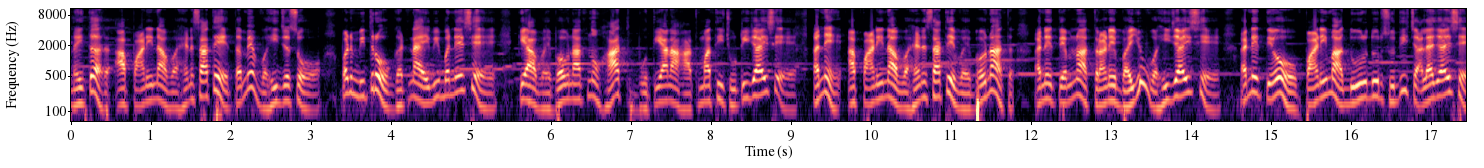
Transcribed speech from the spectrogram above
નહીતર આ પાણીના વહેણ સાથે તમે વહી જશો. પણ મિત્રો, ઘટના એવી બને છે કે આ વૈભવનાથનો હાથ ભૂતિયાના હાથમાંથી છૂટી જાય છે અને આ પાણીના વહેણ સાથે વૈભવનાથ અને તેમના ત્રણેય ભાઈઓ વહી જાય છે અને તેઓ પાણીમાં દૂર દૂર સુધી ચાલ્યા જાય છે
